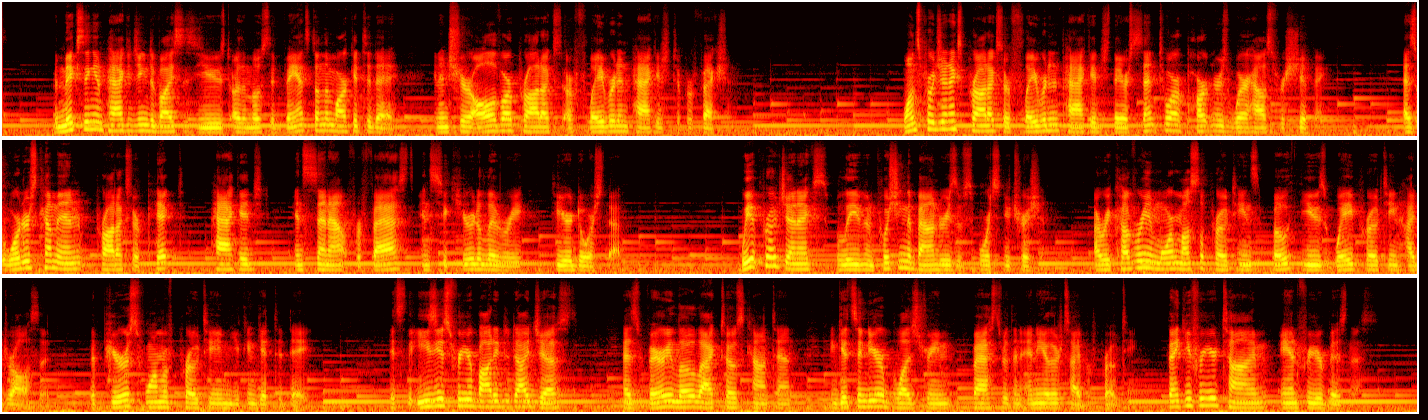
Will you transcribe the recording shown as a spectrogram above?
The mixing and packaging devices used are the most advanced on the market today and ensure all of our products are flavored and packaged to perfection. Once Progenex products are flavored and packaged, they are sent to our partner's warehouse for shipping. As orders come in, products are picked, packaged, and sent out for fast and secure delivery to your doorstep. We at Progenex believe in pushing the boundaries of sports nutrition. Our recovery and more muscle proteins both use whey protein hydrolysate, the purest form of protein you can get to date. It's the easiest for your body to digest, has very low lactose content, and gets into your bloodstream faster than any other type of protein. Thank you for your time and for your business.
